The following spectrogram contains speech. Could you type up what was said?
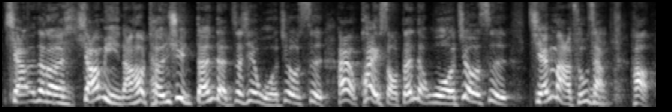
小那个小米，然后腾讯等等这些，我就是还有快手等等，我就是减码出场。好。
